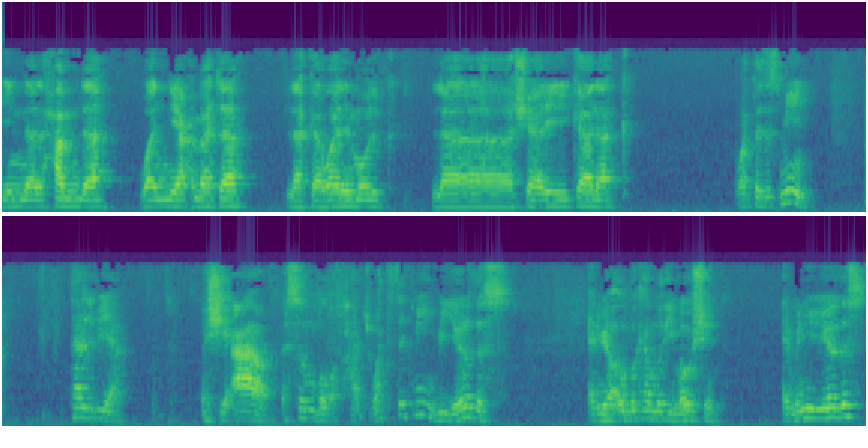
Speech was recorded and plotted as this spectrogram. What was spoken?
إن الحمد والنعمة لك والملك لا شريك لك What does this mean? Talbiyah, a shi'ar, a symbol of Hajj. What does it mean? We hear this and we are overcome with emotion. And when you hear this,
